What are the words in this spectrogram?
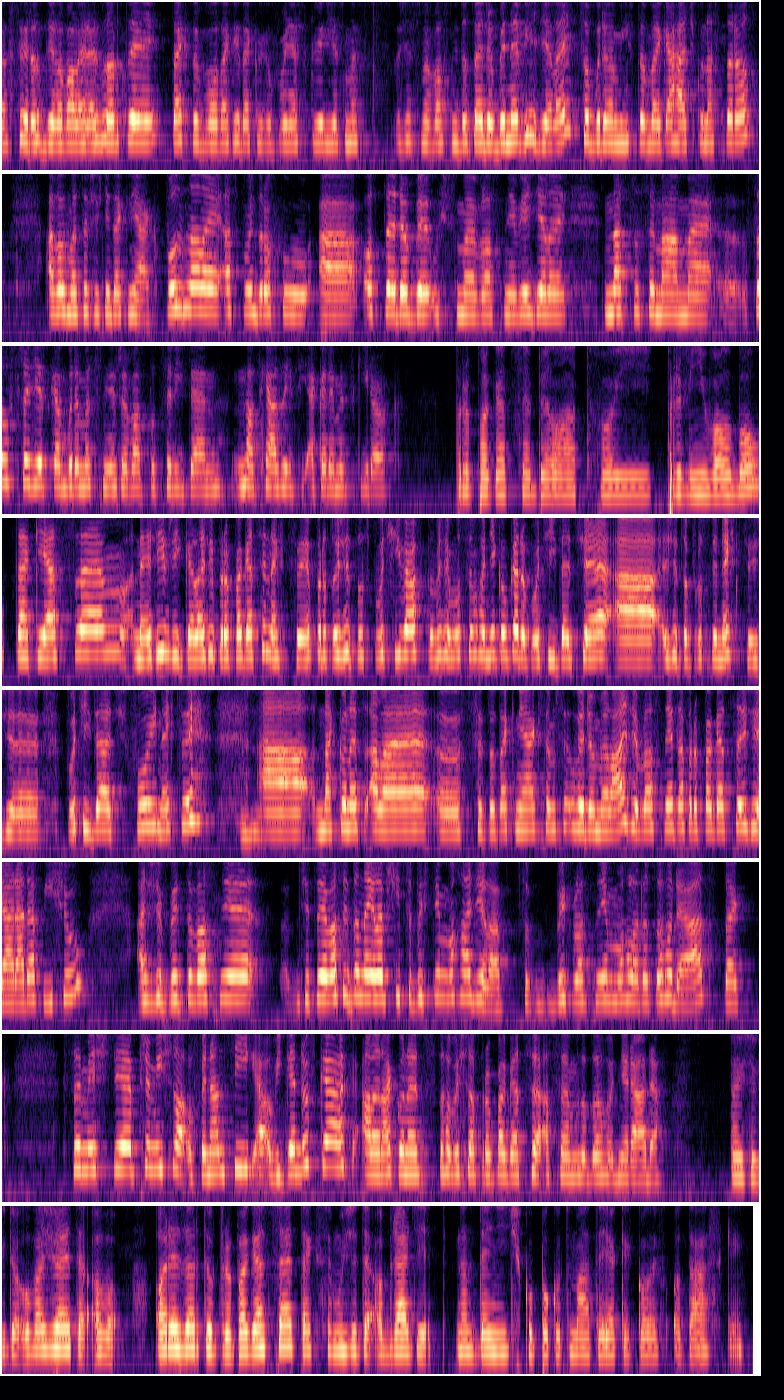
si rozdělovali rezorty, tak to bylo taky takový úplně skvělý, že jsme, že jsme vlastně do té doby nevěděli, co budeme mít v tom VKH na starost. A pak jsme se všichni tak nějak poznali, aspoň trochu, a od té doby už jsme vlastně věděli, na co se máme eh, soustředit, kam budeme směřovat po celý ten nadcházející akademický rok propagace byla tvojí první volbou? Tak já jsem nejdřív říkala, že propagaci nechci, protože to spočívá v tom, že musím hodně koukat do počítače a že to prostě nechci, že počítač, fuj, nechci. Mm-hmm. A nakonec ale uh, si to tak nějak jsem si uvědomila, že vlastně ta propagace, že já ráda píšu a že by to vlastně že to je vlastně to nejlepší, co bych s tím mohla dělat, co bych vlastně mohla do toho dát, tak jsem ještě přemýšlela o financích a o víkendovkách, ale nakonec z toho vyšla propagace a jsem za to hodně ráda. Takže kdo uvažujete o, o rezortu propagace, tak se můžete obrátit na Zdeníčku, pokud máte jakékoliv otázky.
